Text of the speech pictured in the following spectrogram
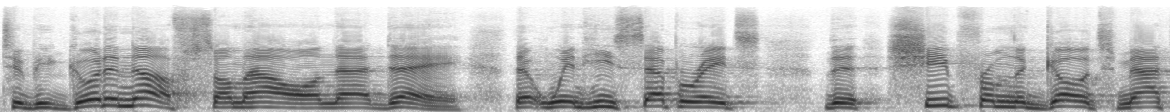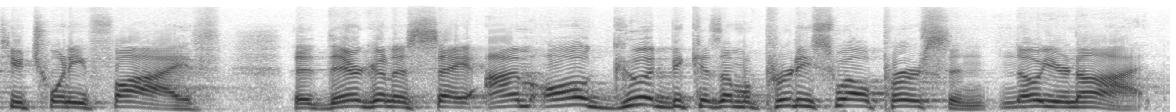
to be good enough somehow on that day. That when He separates the sheep from the goats, Matthew 25, that they're going to say, I'm all good because I'm a pretty swell person. No, you're not.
